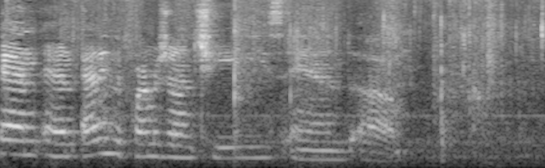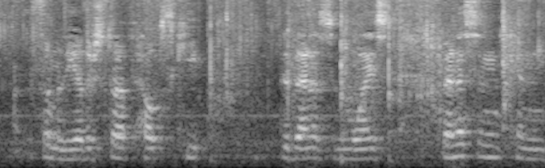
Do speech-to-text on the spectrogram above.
And, and adding the Parmesan cheese and um, some of the other stuff helps keep the venison moist. Venison can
